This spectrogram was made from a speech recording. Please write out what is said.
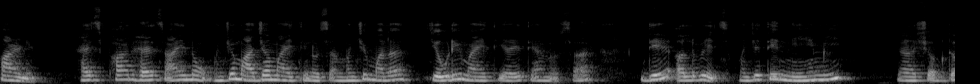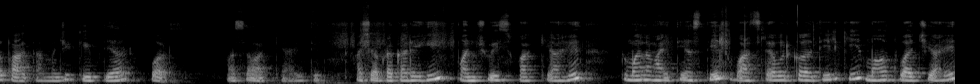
पाळणे. हॅज फार हॅज आय नो म्हणजे माझ्या माहितीनुसार म्हणजे मला जेवढी माहिती आहे त्यानुसार दे ऑलवेज म्हणजे ते नेहमी शब्द पाळतात म्हणजे कीप देअर वर्ड्स असं वाक्य आहे ते. अशा प्रकारे ही पंचवीस वाक्य आहेत. तुम्हाला माहिती असतील वाचल्यावर कळतील की महत्त्वाची आहे.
